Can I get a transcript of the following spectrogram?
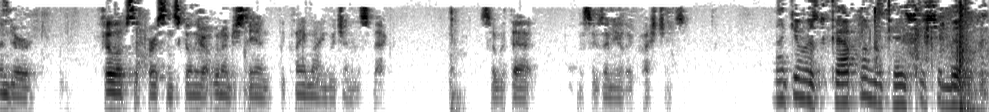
under Phillips, the person would understand the claim language and the spec. So with that, unless there's any other questions. Thank you, Mr. Kaplan. The case is submitted.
